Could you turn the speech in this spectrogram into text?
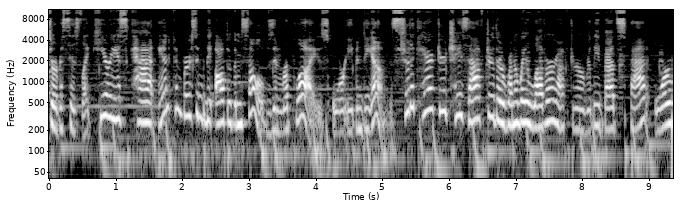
services like Curious Cat, and conversing with the author themselves in replies or even DMs. Should a character chase after their runaway lover after a really bad spat or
